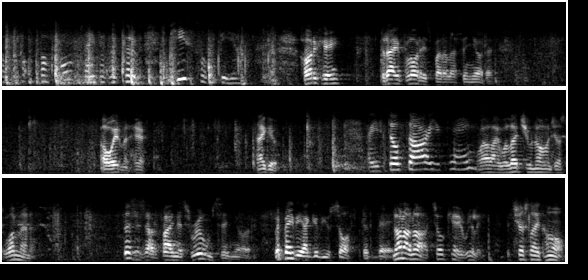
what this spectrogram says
The, whole- the whole place has a sort of peaceful feel. Jorge, trae flores para la señora. Oh, wait a minute. Here. Thank you. Are you still sorry you came? Well, I will let you know in just one minute. This is our finest room, senor. But maybe I give you softer bed. No, no, no. It's okay, really. It's just like home.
